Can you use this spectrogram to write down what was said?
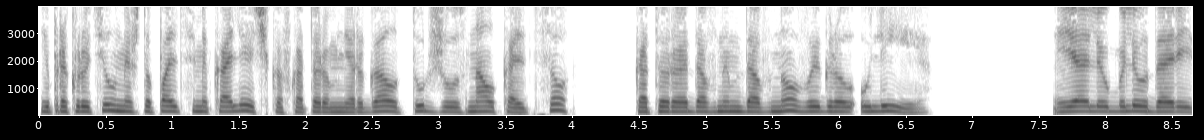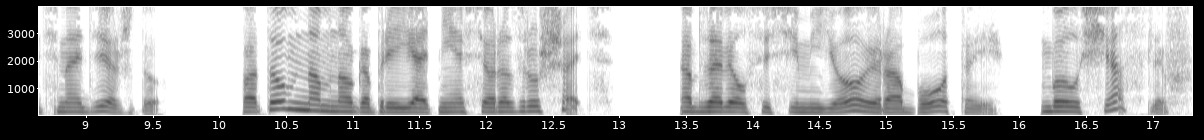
и прокрутил между пальцами колечко, в котором Нергал тут же узнал кольцо, которое давным-давно выиграл у Лии. «Я люблю дарить надежду. Потом намного приятнее все разрушать. Обзавелся семьей, работой, был счастлив.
